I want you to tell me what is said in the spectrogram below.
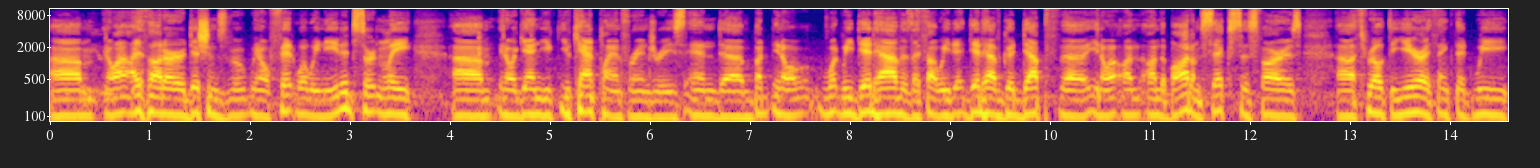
um, you know, I, I, thought our additions you know fit what we needed. Certainly, um, you know, again, you, you can't plan for injuries, and uh, but you know what we did have is I thought we did, did have good depth. Uh, you know, on on the bottom six as far as uh, throughout the year. I think that we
